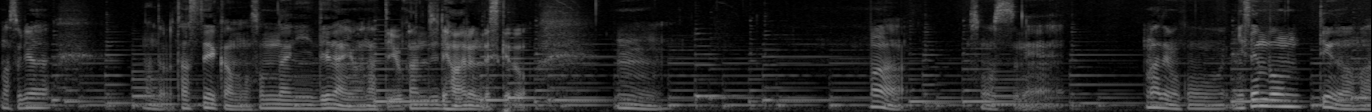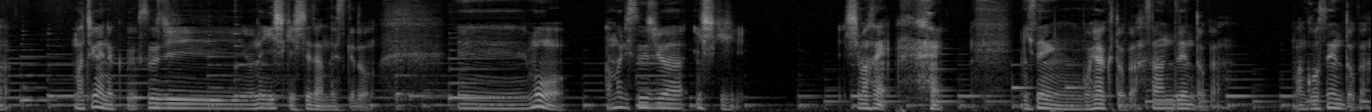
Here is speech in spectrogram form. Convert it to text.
まあそりゃなんだろう達成感もそんなに出ないわなっていう感じではあるんですけど。うん。まあそうっすね。まあでもこう2,000本っていうのはまあ間違いなく数字をね意識してたんですけど、えーもうあまり数字は意識しません。はい。2500とか3000とか、まあ、5000とか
